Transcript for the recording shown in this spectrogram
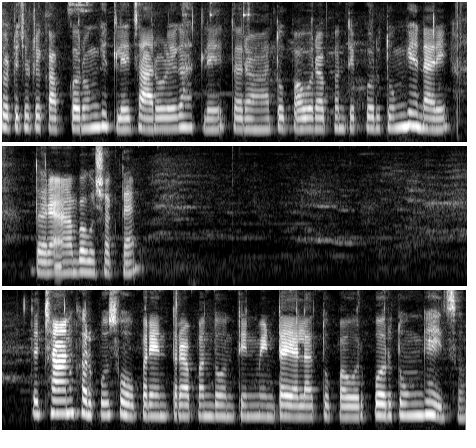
छोटे छोटे काप करून घेतले चारोळे घातले तर तुपावर आपण ते परतून घेणार आहे. तर बघू शकता तर छान खरपूस होऊपर्यंत आपण दोन तीन मिनटं याला तुपावर परतून घ्यायचं.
